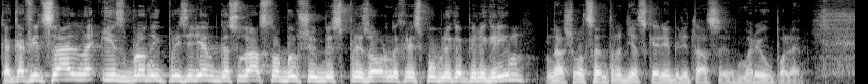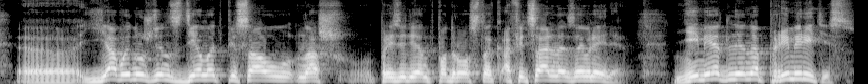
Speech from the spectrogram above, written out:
Как официально избранный президент государства бывших беспризорных Республика Пилигрим, нашего центра детской реабилитации в Мариуполе, э, я вынужден сделать, писал наш президент-подросток, официальное заявление. Немедленно примиритесь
